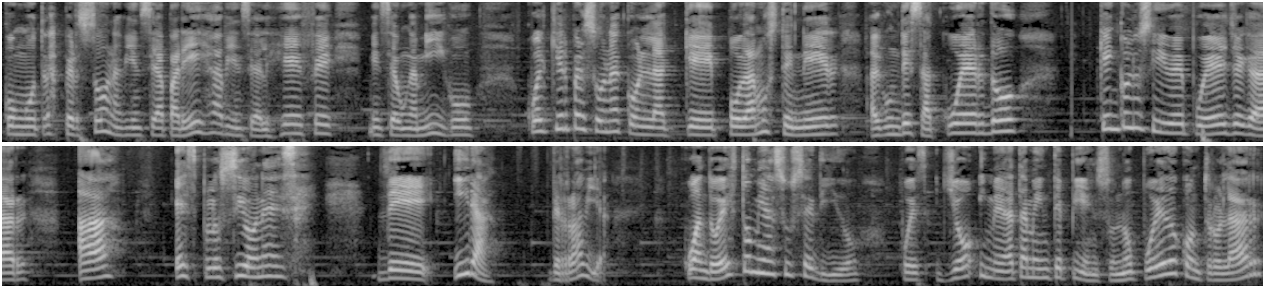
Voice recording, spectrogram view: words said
con otras personas, bien sea pareja, bien sea el jefe, bien sea un amigo, cualquier persona con la que podamos tener algún desacuerdo que inclusive puede llegar a explosiones de ira, de rabia. Cuando esto me ha sucedido, pues yo inmediatamente pienso, no puedo controlar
